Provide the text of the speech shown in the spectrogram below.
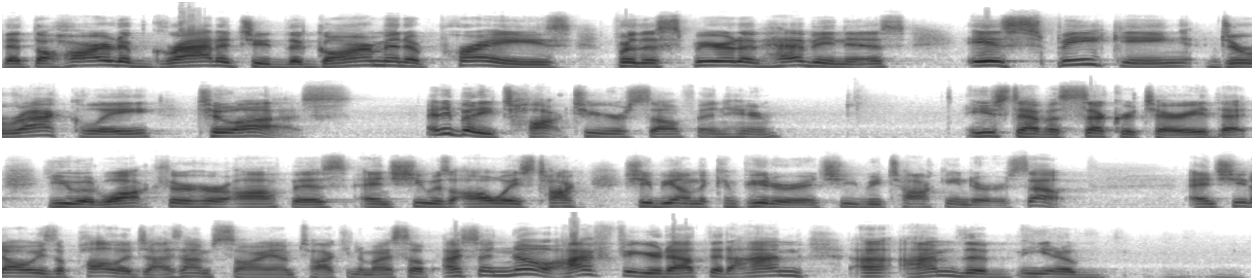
That the heart of gratitude, the garment of praise for the spirit of heaviness is speaking directly to us. Anybody talk to yourself in here? I used to have a secretary that you would walk through her office and she was always talking. She'd be on the computer and she'd be talking to herself. And she'd always apologize. I'm sorry, I'm talking to myself. I said, No, I've figured out that I'm, uh, I'm the, you know,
